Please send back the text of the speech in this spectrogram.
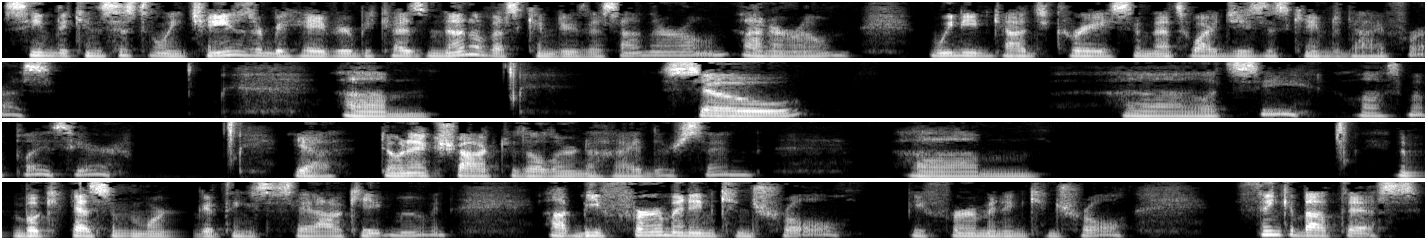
seem to consistently change their behavior because none of us can do this on their own on our own. We need God's grace, and that's why Jesus came to die for us. Um, so uh, let's see lost my place here. Yeah, don't act shocked or they'll learn to hide their sin. Um, the book has some more good things to say. I'll keep moving. Uh, be firm and in control. Be firm and in control. Think about this.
